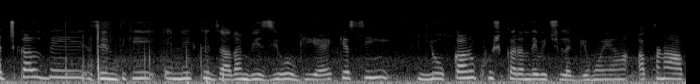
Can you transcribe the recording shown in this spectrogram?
ਅੱਜ ਕੱਲ੍ਹ ਦੀ ਜ਼ਿੰਦਗੀ ਇੰਨੀ ਕੁ ਜ਼ਿਆਦਾ ਬਿਜ਼ੀ ਹੋ ਗਈ ਹੈ ਕਿ ਅਸੀਂ ਲੋਕਾਂ ਨੂੰ ਖੁਸ਼ ਕਰਨ ਦੇ ਵਿੱਚ ਲੱਗੇ ਹੋਏ ਹਾਂ, ਆਪਣਾ ਆਪ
